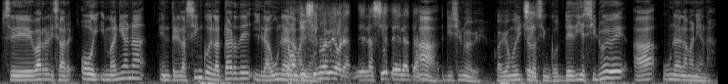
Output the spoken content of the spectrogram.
se va a realizar hoy y mañana entre las 5 de la tarde y la 1 de la mañana. 19 horas, de las 7 de la tarde. Ah, 19, habíamos dicho las 5, de 19 a 1 de la mañana.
